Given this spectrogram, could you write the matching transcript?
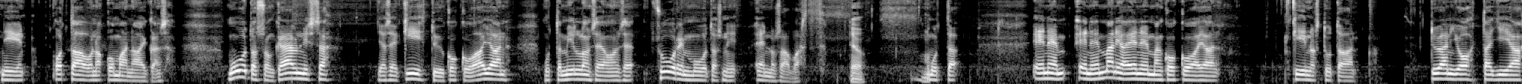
Niin ottaa oman aikansa. Muutos on käynnissä ja se kiihtyy koko ajan, mutta milloin se on se suurin muutos, niin en osaa vastata. Joo. Mutta enem, enemmän ja enemmän koko ajan kiinnostutaan työnjohtajia,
